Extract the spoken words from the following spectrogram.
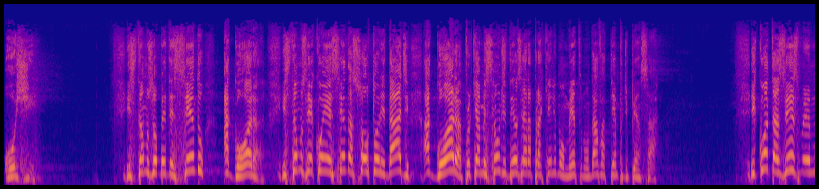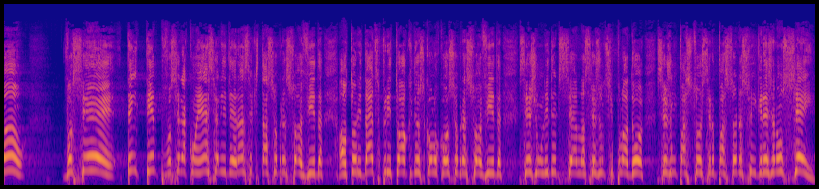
hoje. Estamos obedecendo agora. Estamos reconhecendo a sua autoridade agora, porque a missão de Deus era para aquele momento, não dava tempo de pensar. E quantas vezes, meu irmão, você tem tempo, você já conhece a liderança que está sobre a sua vida, a autoridade espiritual que Deus colocou sobre a sua vida, seja um líder de célula, seja um discipulador, seja um pastor, seja um pastor da sua igreja, não sei.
